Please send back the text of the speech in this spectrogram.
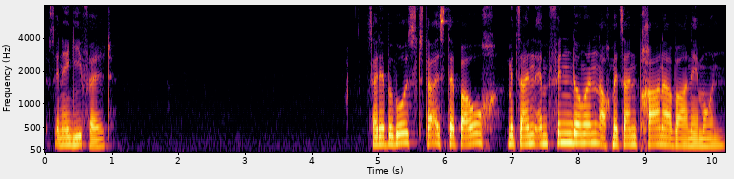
das Energiefeld. Sei dir bewusst, da ist der Bauch mit seinen Empfindungen, auch mit seinen Prana-Wahrnehmungen.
